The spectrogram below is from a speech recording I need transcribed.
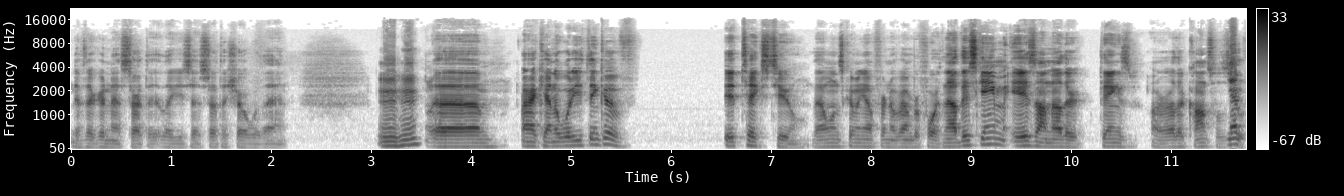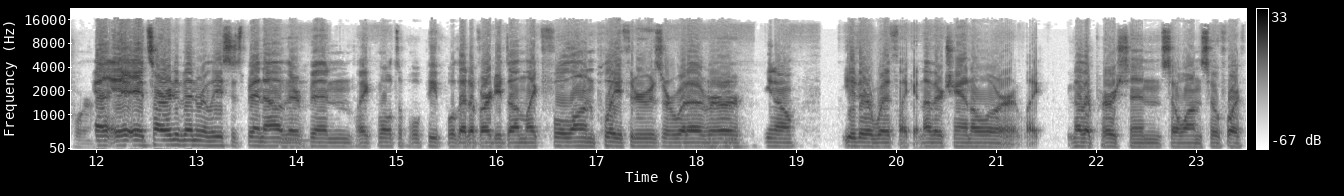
if they're gonna start the like you said, start the show with that. Mm-hmm. Um, all right, Kendall, what do you think of It Takes Two? That one's coming out for November 4th. Now, this game is on other things or other consoles Yep. before. Uh, it, it's already been released. It's been out. There Mhm. have been like multiple people that have already done like full on playthroughs or whatever. Mhm. You know, either with like another channel or like another person, so on and so forth.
